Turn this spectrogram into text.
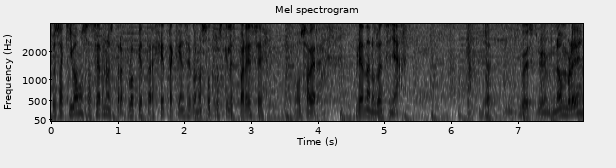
pues aquí vamos a hacer nuestra propia tarjeta. Quédense con nosotros, ¿qué les parece? Vamos a ver. Brianda nos va a enseñar. Ya voy a escribir mi nombre.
